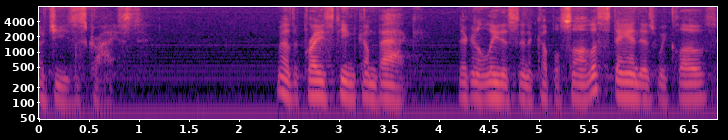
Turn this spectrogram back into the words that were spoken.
of Jesus Christ. We'll have the praise team come back. They're going to lead us in a couple songs. Let's stand as we close.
